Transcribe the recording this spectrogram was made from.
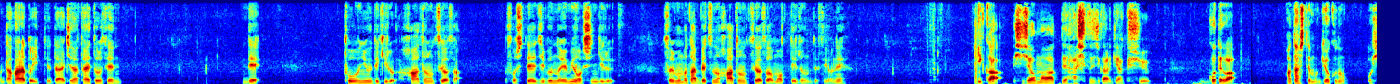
だからといって大事なタイトル戦で投入できるハートの強さそして自分の読みを信じる。それもまた別のハートの強さを持っているんですよね。以下飛車を回って端筋から逆襲。後手はまたしても玉のお引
